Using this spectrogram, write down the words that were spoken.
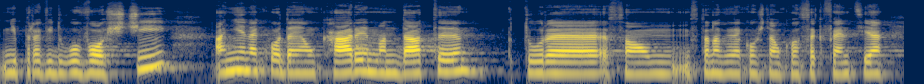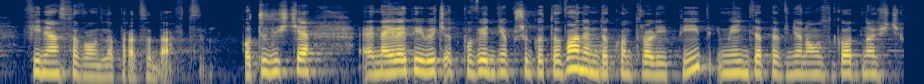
nieprawidłowości, a nie nakładają kary, mandaty, które są, stanowią jakąś tam konsekwencję finansową dla pracodawcy. Oczywiście e, najlepiej być odpowiednio przygotowanym do kontroli PIP i mieć zapewnioną zgodność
